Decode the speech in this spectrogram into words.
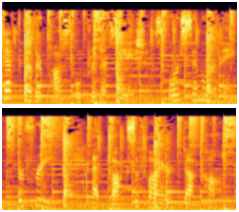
Check other possible pronunciations or similar names for free at voxifier.com.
